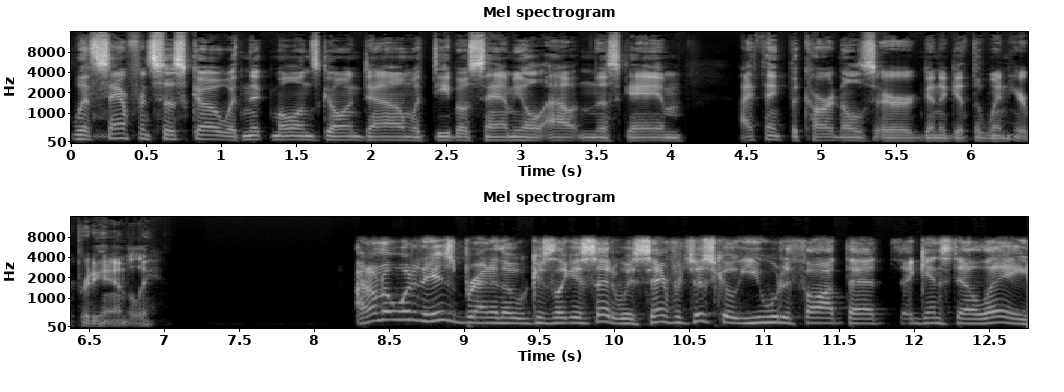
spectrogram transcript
with San Francisco, with Nick Mullens going down, with Deebo Samuel out in this game, I think the Cardinals are going to get the win here pretty handily. I don't know what it is, Brandon, though, because like I said, with San Francisco, you would have thought that against LA,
